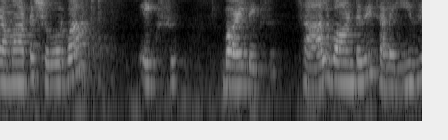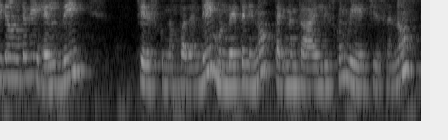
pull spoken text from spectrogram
టమాటా షోర్వా ఎగ్స్ బాయిల్డ్ ఎగ్స్. చాలా బాగుంటుంది చాలా ఈజీగా ఉంటుంది హెల్దీ. చేసుకుందాం పదండి. ముందైతే నేను తగినంత ఆయిల్ తీసుకొని వేడి చేశాను.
